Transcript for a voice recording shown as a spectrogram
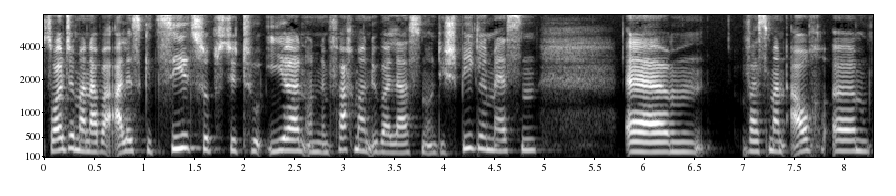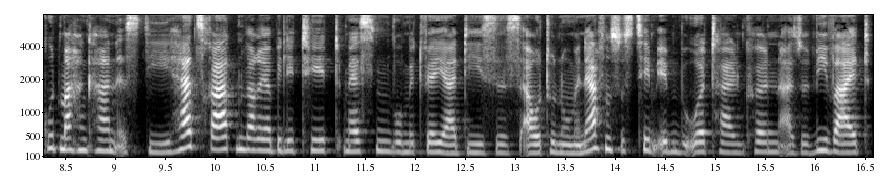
sollte man aber alles gezielt substituieren und einem Fachmann überlassen und die Spiegel messen. Ähm, was man auch ähm, gut machen kann, ist die Herzratenvariabilität messen, womit wir ja dieses autonome Nervensystem eben beurteilen können. Also wie weit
